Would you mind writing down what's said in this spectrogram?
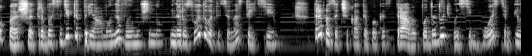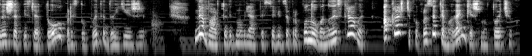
По-перше, треба сидіти прямо, невимушено, не розгойдуватися на стільці. Треба зачекати, поки страви подадуть усім гостям і лише після того приступити до їжі. Не варто відмовлятися від запропонованої страви, а краще попросити маленький шматочок.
